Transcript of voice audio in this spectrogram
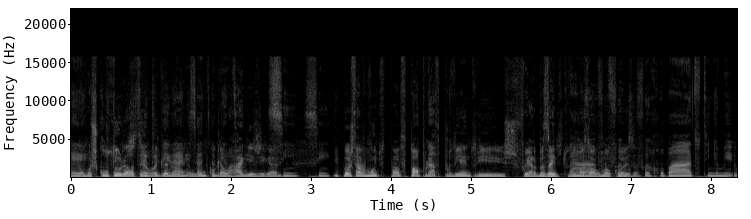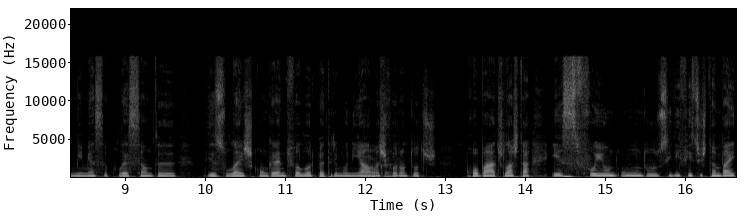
É, é, uma escultura autêntica, não é? Lindo, com aquela águia gigante. Sim, sim. E depois estava muito pauperado por dentro e foi armazém de tudo e mais alguma foi, coisa. Foi roubado, tinha uma, uma imensa coleção de, de azulejos com grande valor patrimonial, ah, mas foram todos roubados, lá está. Esse foi um, um dos edifícios também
